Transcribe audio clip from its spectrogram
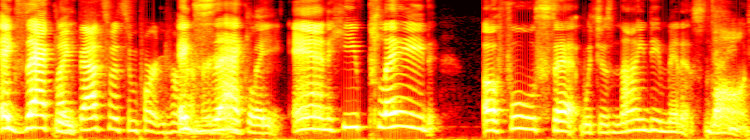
Exactly. Like that's what's important to remember. here. exactly. And he played a full set, which is 90 minutes long.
